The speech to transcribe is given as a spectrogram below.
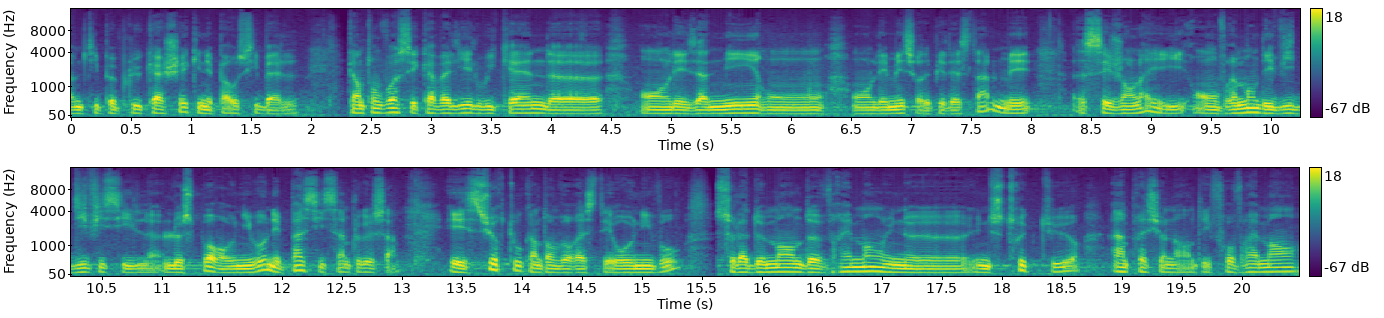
un petit peu plus cachée qui n'est pas aussi belle. Quand on voit ces cavaliers le week-end, euh, on les admire, on, les met sur des piédestals, mais ces gens-là ont vraiment des vies difficiles. Le sport au haut niveau n'est pas si simple que ça. Et surtout quand on veut rester au haut niveau, cela demande vraiment une, structure impressionnante. Il faut vraiment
